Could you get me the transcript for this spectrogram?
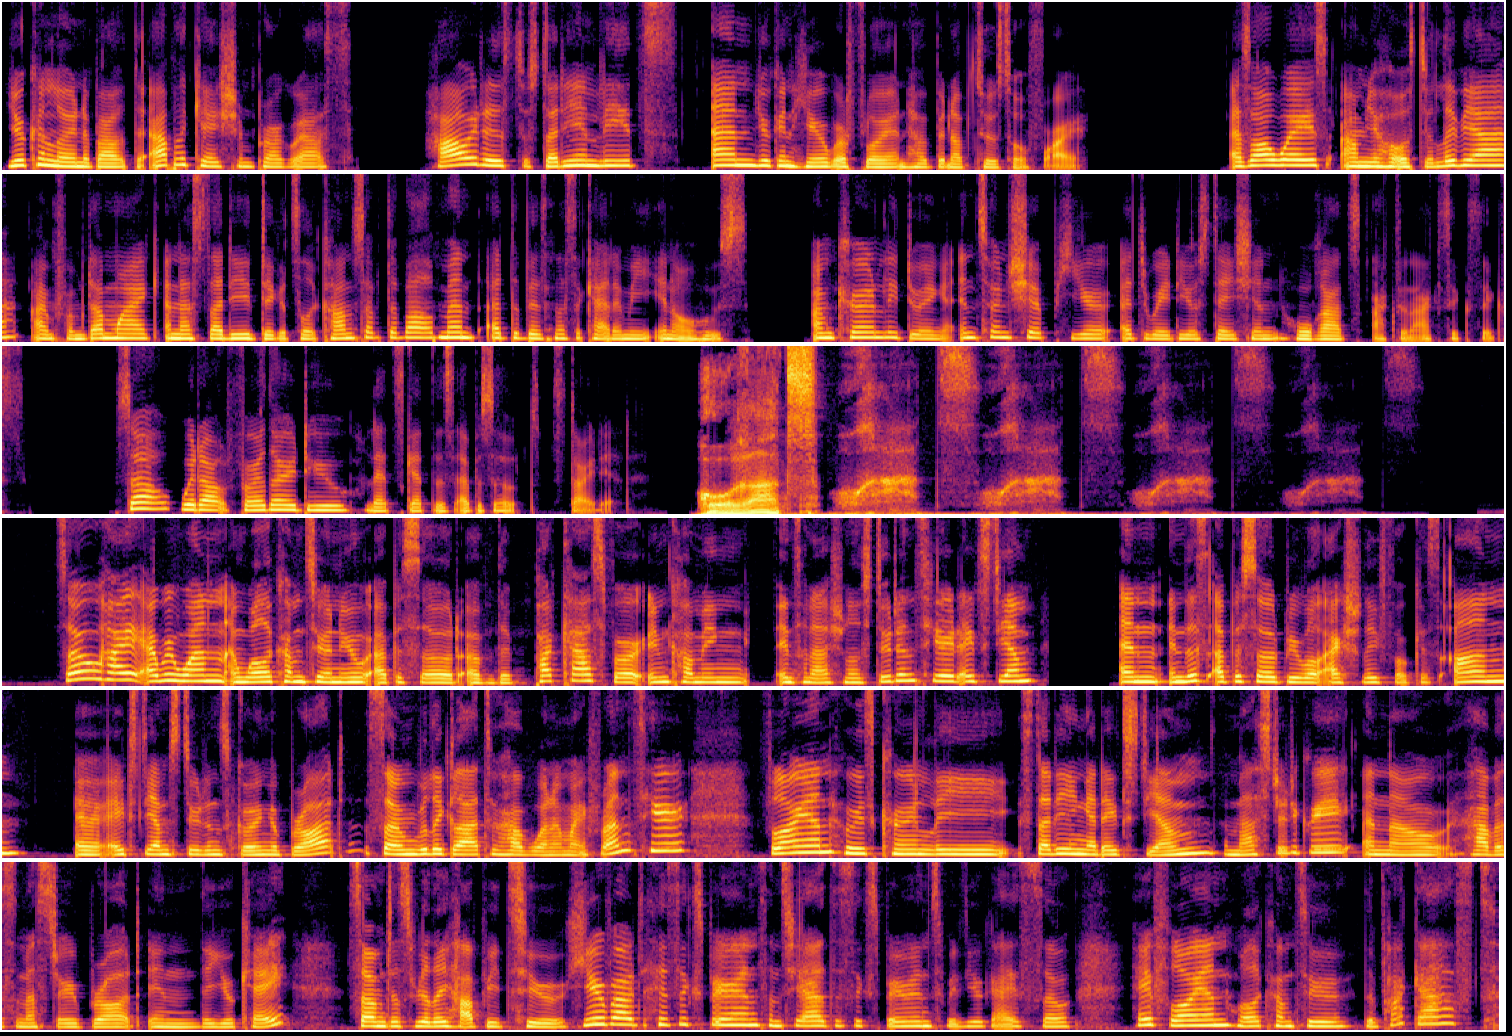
You can learn about the application progress, how it is to study in Leeds, and you can hear what Florian have been up to so far. As always, I'm your host Olivia. I'm from Denmark and I study digital concept development at the Business Academy in Aarhus. I'm currently doing an internship here at the radio station HORADS 886. So, without further ado, let's get this episode started. HORADS. So, hi everyone, and welcome to a new episode of the podcast for incoming international students here at HDM. And in this episode, we will actually focus on uh, HDM students going abroad. So, I'm really glad to have one of my friends here, Florian, who is currently studying at HDM, a master degree, and now have a semester abroad in the UK. So, I'm just really happy to hear about his experience and share this experience with you guys. So, hey, Florian, welcome to the podcast.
